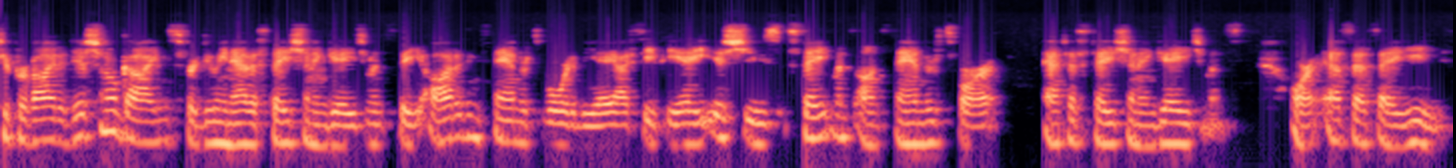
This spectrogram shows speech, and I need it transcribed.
To provide additional guidance for doing attestation engagements, the Auditing Standards Board of the AICPA issues statements on standards for attestation engagements, or SSAEs.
